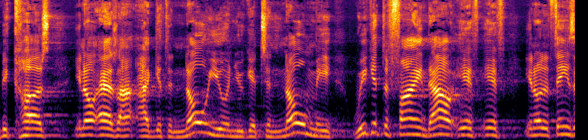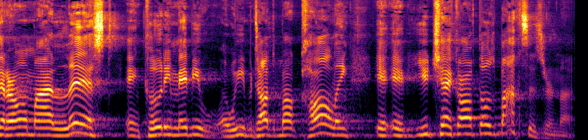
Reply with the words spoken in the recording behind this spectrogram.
Because, you know, as I, I, get to know you and you get to know me, we get to find out if, if, you know, the things that are on my list, including maybe we even talked about calling, if, if you check off those boxes or not.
